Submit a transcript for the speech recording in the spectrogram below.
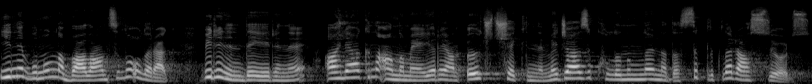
yine bununla bağlantılı olarak birinin değerini, ahlakını anlamaya yarayan ölçüt şeklinde mecazi kullanımlarına da sıklıkla rastlıyoruz.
